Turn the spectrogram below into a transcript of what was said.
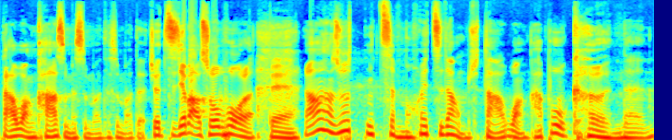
打网咖什么什么的什么的，就直接把我戳破了。对，然后我想说你怎么会知道我们去打网咖？不可能。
